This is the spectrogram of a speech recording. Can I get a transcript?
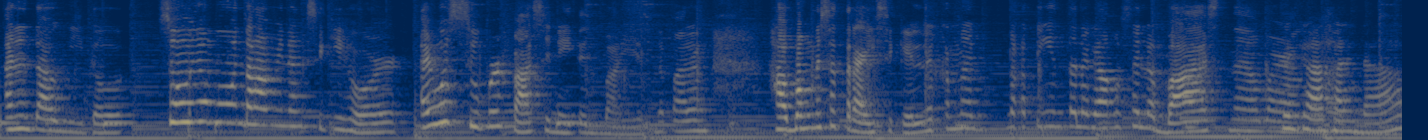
anong tawag dito? So, nung pumunta kami ng Sikihor, I was super fascinated by it. Na parang, habang nasa tricycle, nak- nak- nakatingin talaga ako sa labas na parang, Naghahanap.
